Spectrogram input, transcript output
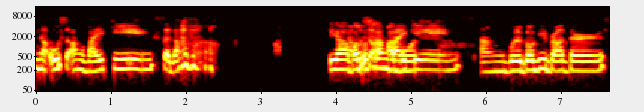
nauso ang Vikings sa Davao. Yeah, Nauso ang silang abot. Vikings, ang Bulgogi Brothers,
